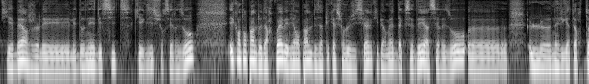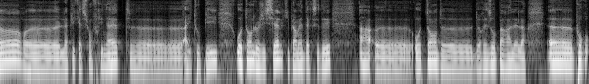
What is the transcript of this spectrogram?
qui hébergent les, données des sites qui existent sur ces réseaux. Et quand on parle de dark web, eh bien on parle des applications logicielles qui permettent d'accéder à ces réseaux, euh, le navigateur Tor, euh, l'application Freenet, euh, I2P, autant de logiciels qui permettent d'accéder à autant de, de, réseaux parallèles. Pour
